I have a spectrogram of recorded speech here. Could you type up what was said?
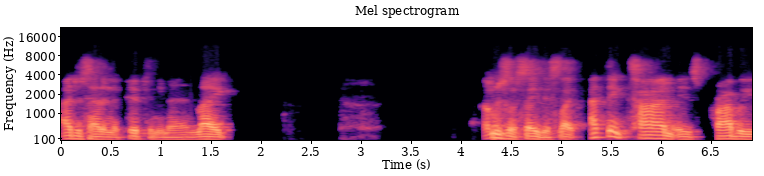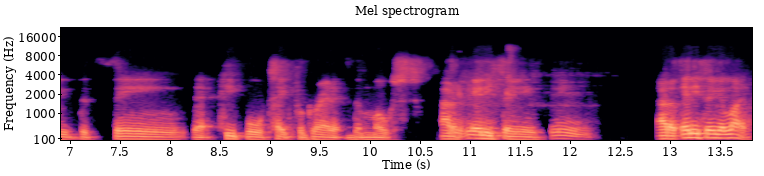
I just had an epiphany, man. Like I'm just gonna say this. Like, I think time is probably the thing that people take for granted the most out of mm-hmm. anything, mm. out of anything in life.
